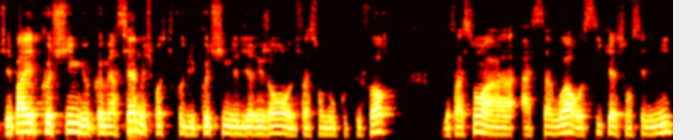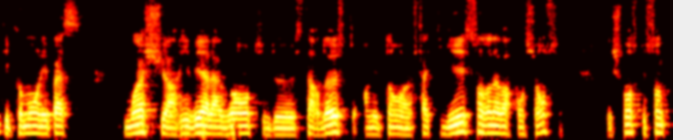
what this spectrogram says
j'ai parlé de coaching commercial, mais je pense qu'il faut du coaching de dirigeants de façon beaucoup plus forte, de façon à, savoir aussi quelles sont ses limites et comment on les passe. Moi, je suis arrivé à la vente de Stardust en étant fatigué, sans en avoir conscience. Et je pense que sans que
